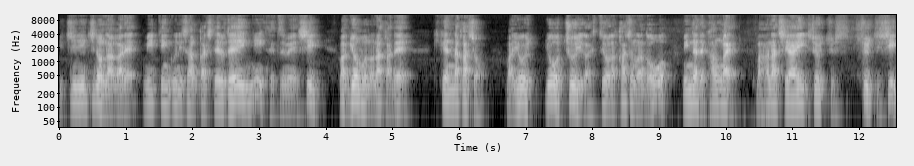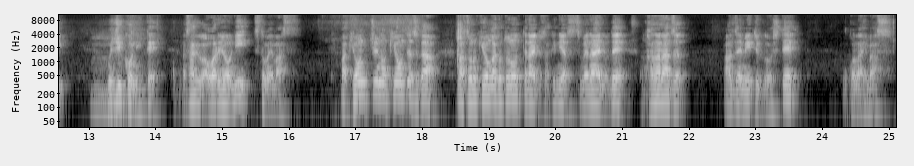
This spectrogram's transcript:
一日の流れ、ミーティングに参加している全員に説明し、まあ、業務の中で危険な箇所、まあ、要要注意が必要な箇所などをみんなで考え、まあ、話し合い、周知し、周知し、無事故にて、まあ作業が終わるように努めます。まあ、基本中の基本ですが、まあ、その基本が整ってないと先には進めないので、必ず安全ミーティングをして行います。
